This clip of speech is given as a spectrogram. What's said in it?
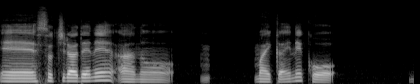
えー、そちらでね、あの、毎回ね、こう、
